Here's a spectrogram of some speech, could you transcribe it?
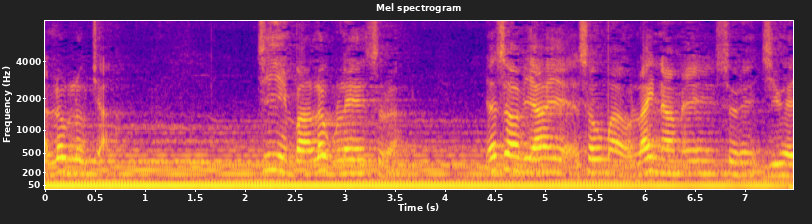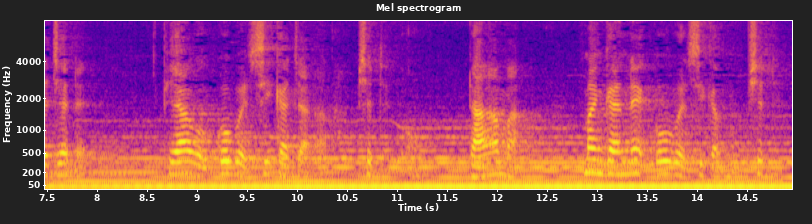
အလုပ်လုပ်ကြတာကြည့်ရင်ဘာလုပ်မလဲဆိုတာရသော်ဘုရားရဲ့အဆုံးအမကိုလိုက်နာမယ်ဆိုတဲ့ရည်ရွယ်ချက်နဲ့ ဘုရားကိုကိုယ်ကိုယ်စိတ်ကကြတာဖြစ်တယ်ပေါ့ဒါမှမှန်ကန်တဲ့ကိုယ်ကိုယ်စိတ်ကမှုဖြစ်တယ်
